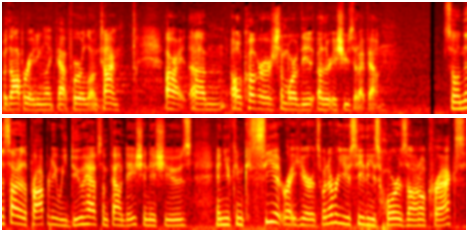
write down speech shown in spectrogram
with operating like that for a long time. All right, um, I'll cover some more of the other issues that I found. So on this side of the property, we do have some foundation issues and you can see it right here. It's whenever you see these horizontal cracks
